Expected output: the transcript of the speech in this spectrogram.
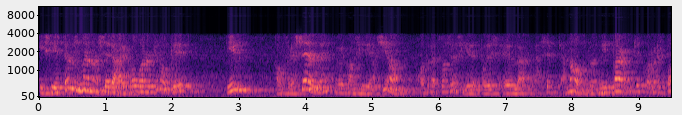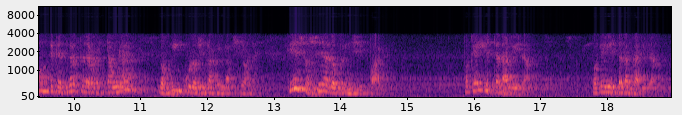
Y si está en mi mano hacer algo, bueno, tengo que ir a ofrecerle reconciliación. Otra cosa es si después él la, acepta, no, pero de mi parte corresponde que trate de restaurar los vínculos y las relaciones. Que eso sea lo principal. Porque ahí está la vida, porque ahí está la caridad.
